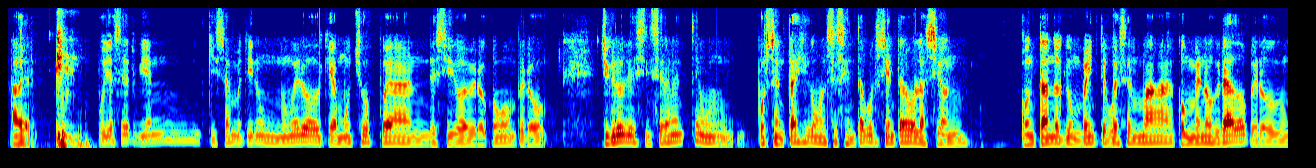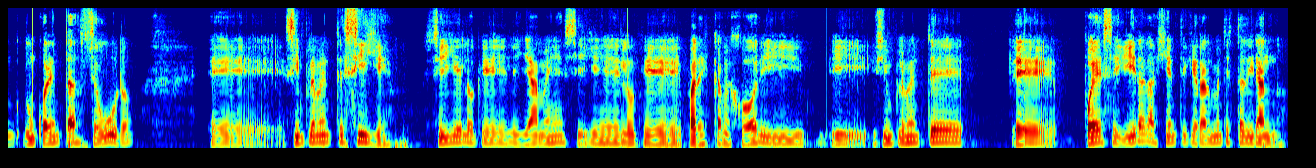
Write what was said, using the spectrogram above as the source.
A ver, voy a ser bien, quizás me tire un número que a muchos puedan decir, oye, pero ¿cómo? Pero yo creo que sinceramente un porcentaje como el 60% de la población, contando que un 20 puede ser más con menos grado, pero un, un 40 seguro, eh, simplemente sigue, sigue lo que le llame, sigue lo que parezca mejor y, simplemente eh, puede seguir a la gente que realmente está tirando.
